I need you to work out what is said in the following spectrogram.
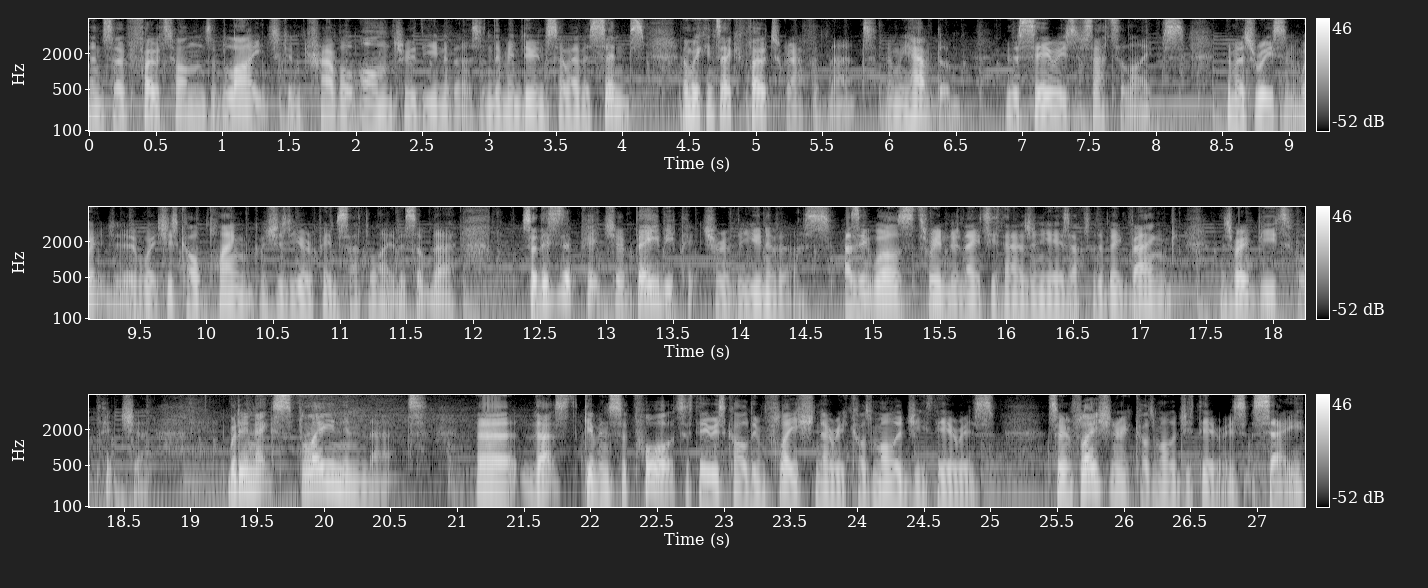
and so photons of light can travel on through the universe, and they've been doing so ever since. And we can take a photograph of that, and we have done with a series of satellites. The most recent, which, uh, which is called Planck, which is a European satellite that's up there. So this is a picture, baby picture of the universe as it was 380,000 years after the Big Bang. It's a very beautiful picture. But in explaining that, uh, that's given support to theories called inflationary cosmology theories. So, inflationary cosmology theories say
